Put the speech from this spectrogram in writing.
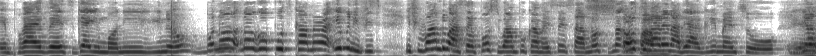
in private, get your money, you know. But no, no, go put camera. Even if it's if you want to do and say post, you want to put camera, say, I'm not, Stop not am. even at the agreement." So you Yeah.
